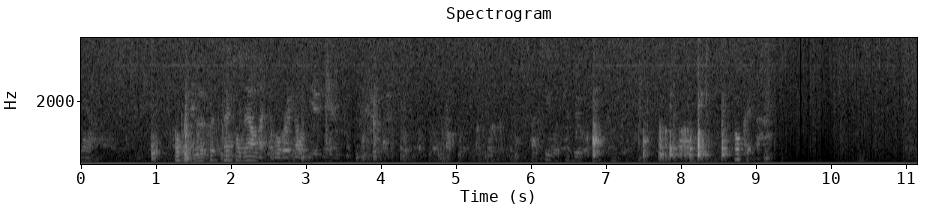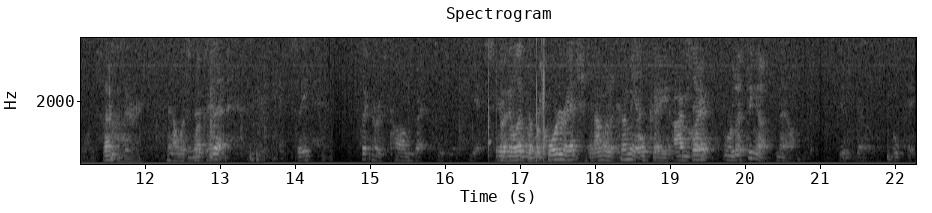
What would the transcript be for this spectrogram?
now, Okay, I'm gonna put the pencil down like I've already helped you again. I see what doing. Okay. One secondary. Now let's look at it. See? Secondary is convex, isn't it? Yes. We're gonna lift up a quarter inch, and I'm gonna come in. Okay, I'm, I, we're lifting up now. Just go, okay.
